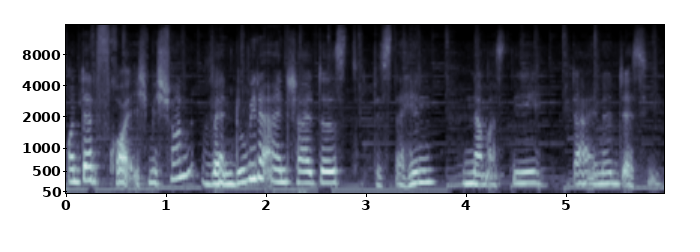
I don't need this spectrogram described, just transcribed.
Und dann freue ich mich schon, wenn du wieder einschaltest. Bis dahin, Namaste, deine Jessie.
